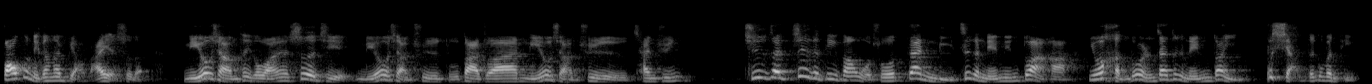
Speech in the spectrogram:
包括你刚才表达也是的，你又想这个玩意设计，你又想去读大专，你又想去参军。其实，在这个地方，我说，在你这个年龄段哈，因为很多人在这个年龄段已不想这个问题，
